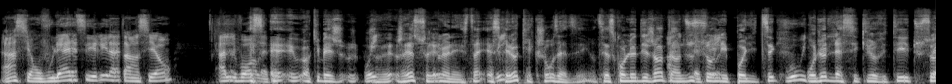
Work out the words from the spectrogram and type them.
hein, si on voulait attirer l'attention, Allez voir la eh, OK, ben je, je, reste sur elle un instant. Est-ce qu'elle a quelque chose à dire? Est-ce qu'on l'a déjà ah, entendu sur les politiques, au-delà de la sécurité et tout ça?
